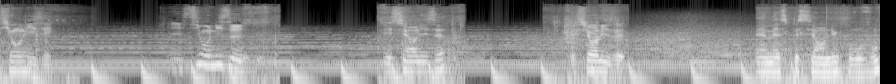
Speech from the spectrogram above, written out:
si on lisait Et si on lisait Et si on lisait Et si on lisait MSPC en lu pour vous.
